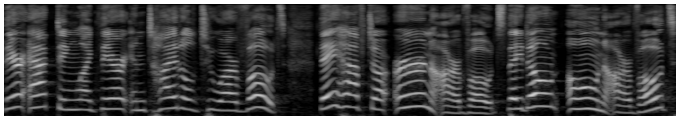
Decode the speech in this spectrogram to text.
they're acting like they're entitled to our votes. They have to earn our votes. They don't own our votes,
